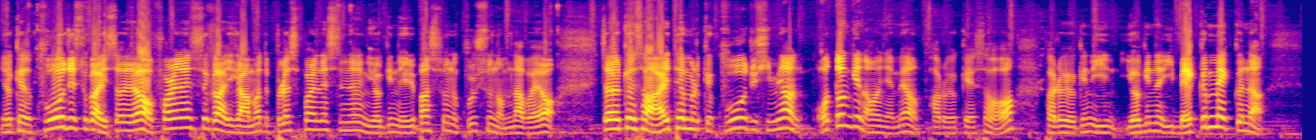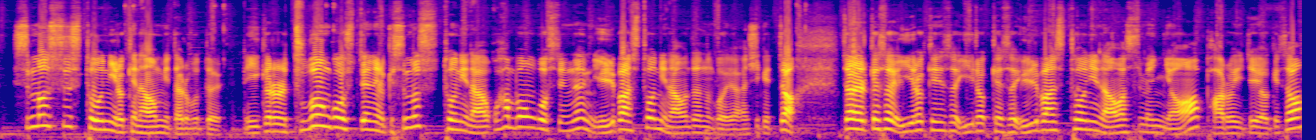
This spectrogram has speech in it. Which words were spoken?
이렇게 해서 구워질 수가 있어요. 퍼네스가 이게 아마도 블레스 퍼네스는 여기는 일반 스톤은 구울 수는 없나봐요. 자 이렇게 해서 아이템을 이렇게 구워주시면 어떤 게 나오냐면 바로 이렇게 해서 바로 여기는 이 여기는 이 매끈매끈한 스무스 스톤이 이렇게 나옵니다, 여러분들. 네, 이거를 두 번 구웠을 때는 이렇게 스무스 스톤이 나오고 한 번 구웠을 때는 일반 스톤이 나온다는 거예요. 아시겠죠? 자, 이렇게 해서 이렇게 해서 이렇게 해서 일반 스톤이 나왔으면요. 바로 이제 여기서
